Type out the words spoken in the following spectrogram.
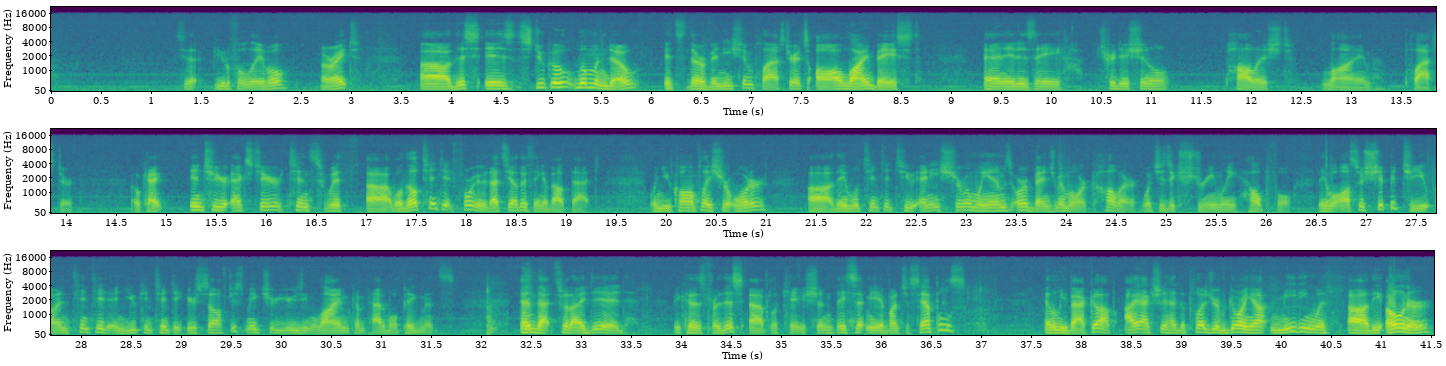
See that beautiful label? All right. Uh, this is Stucco Lamundo. It's their Venetian plaster. It's all lime based, and it is a traditional polished lime plaster. Okay. Interior, exterior tints with, uh, well, they'll tint it for you. That's the other thing about that. When you call and place your order, uh, they will tint it to any Sherwin-Williams or Benjamin Moore color, which is extremely helpful. They will also ship it to you untinted and you can tint it yourself. Just make sure you're using lime compatible pigments. And that's what I did because for this application, they sent me a bunch of samples. And let me back up. I actually had the pleasure of going out and meeting with uh, the owner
